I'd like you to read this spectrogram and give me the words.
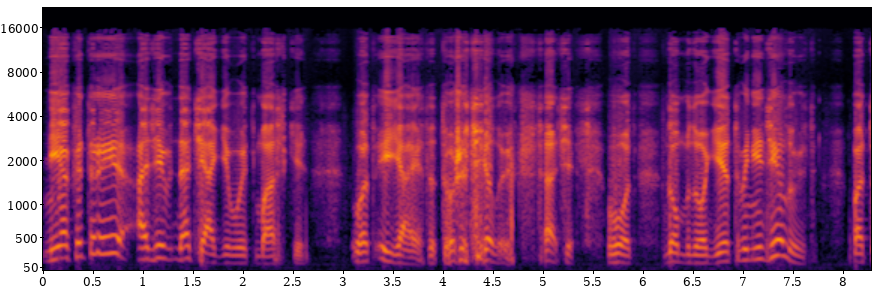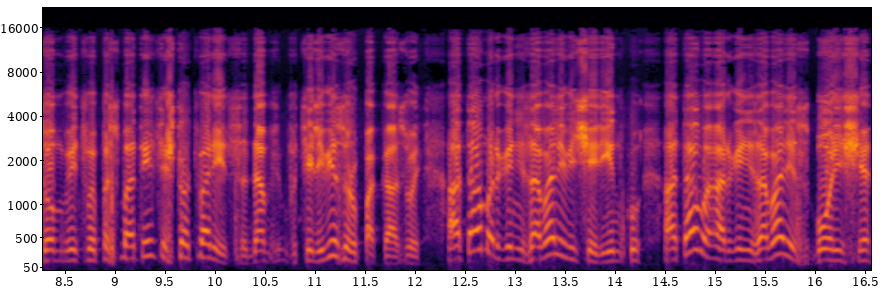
Некоторые натягивают маски. Вот и я это тоже делаю, кстати. Вот. Но многие этого не делают. Потом ведь вы посмотрите, что творится. Нам по телевизору показывают. А там организовали вечеринку, а там организовали сборище.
